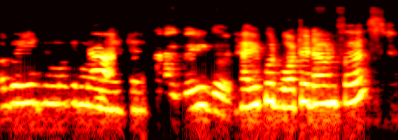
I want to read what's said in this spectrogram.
or do I need to make it more Yeah. lighter? Right, very good. Have you put water down first?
